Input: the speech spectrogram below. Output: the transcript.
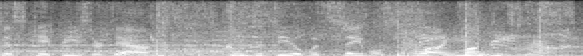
Riker's escapees are down. Need to deal with Sable's flying monkeys now.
